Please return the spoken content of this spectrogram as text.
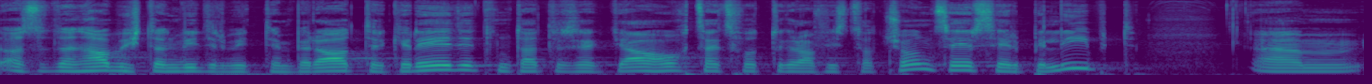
also dann habe ich dann wieder mit dem Berater geredet und hat er gesagt, ja, Hochzeitsfotograf ist halt schon sehr, sehr beliebt. Ähm,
